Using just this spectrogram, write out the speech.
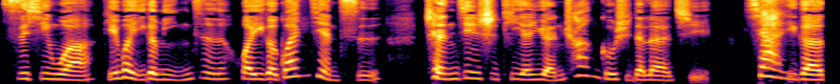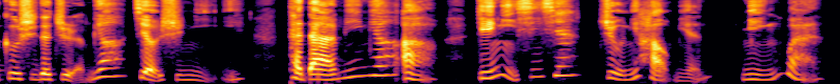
私信我，给我一个名字或一个关键词，沉浸式体验原创故事的乐趣。下一个故事的主人喵就是你，他的咪喵啊！给你新鲜，祝你好眠。明晚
